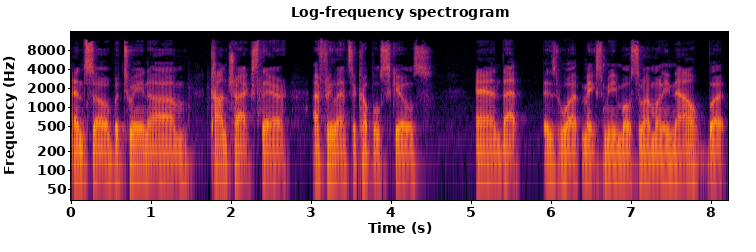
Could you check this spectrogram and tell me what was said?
And so between um, contracts there, I freelance a couple skills, and that is what makes me most of my money now. But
